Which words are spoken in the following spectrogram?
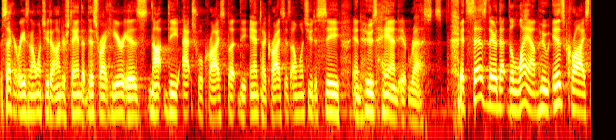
The second reason I want you to understand that this right here is not the actual Christ, but the Antichrist is I want you to see in whose hand it rests. It says there that the Lamb, who is Christ,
